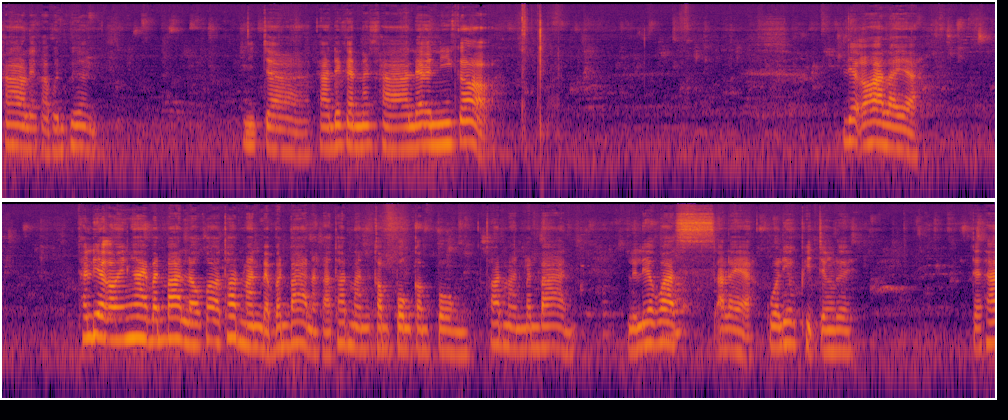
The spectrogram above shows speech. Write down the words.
ข้าวเลยค่ะเพื่อนๆนี่จ้ะทานด้วยกันนะคะ แล้วอันนี้ก็ เรียกเอาอะไรอะ ถ้าเรียกเอาง่ายๆบ้านๆเราก็ทอดมันแบบบ้านๆนะคะ ทอดมันกำปงกำปง ทอดมันบ้านๆหรือเรียกว่าอะไรอะกลัวเรียกผิดจังเลย แต่ถ้า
